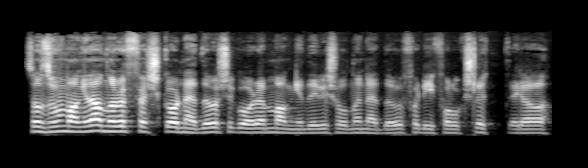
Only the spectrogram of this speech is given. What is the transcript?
sånn som for mange, da, når det først går nedover, så går det mange divisjoner nedover fordi folk slutter, og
